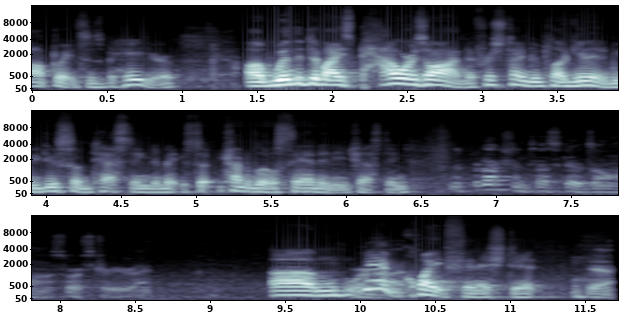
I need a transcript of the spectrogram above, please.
operates as behavior. Uh, when the device powers on, the first time you plug it in, we do some testing to make so, kind of a little sanity testing. The production test code's all on a source tree, right? Um, we haven't not. quite finished it. Yeah.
